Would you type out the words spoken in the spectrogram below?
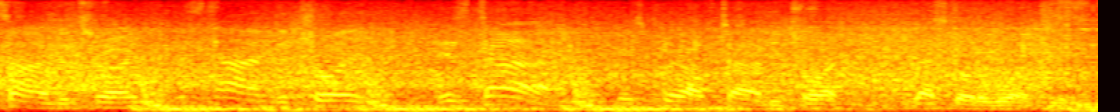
It's time, Detroit. It's time, Detroit. It's time. It's playoff time, Detroit. Let's go to work.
